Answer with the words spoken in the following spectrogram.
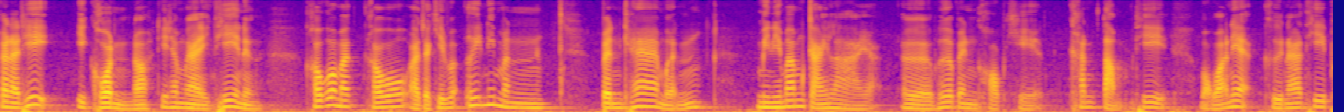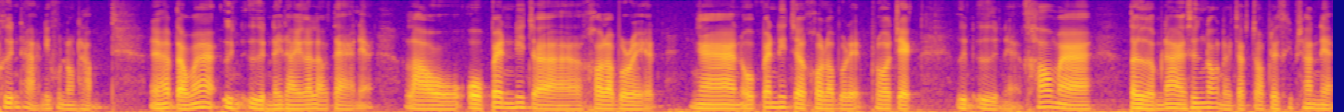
ขณะที่อีกคนเนาะที่ทำงานอีกที่หนึ่งเขาก็มักเขาอาจจะคิดว่า เอ้ยนี่มันเป็นแค่เหมือนมินิมัมไกด์ไลน์อะเออเพื่อเป็นขอบเขตขั้นต่ำที่บอกว่าเนี่ยคือหน้าที่พื้นฐานที่คุณต้องทำ นะครับ แต่ว่าอื่นๆใดๆก็แล้วแต่เนี่ย เราโอเ n นที่จะ collaborate งาน Open ที่จะ collaborate project อื่นๆ เนี่ย เข้ามาเติมได้ ซึ่งนอกเหนือจาก job description เนี่ย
